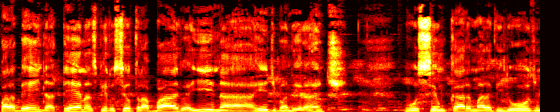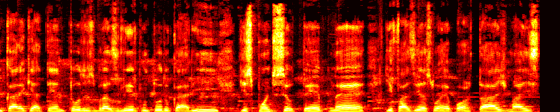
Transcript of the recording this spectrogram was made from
Parabéns, Atenas, pelo seu trabalho aí na Rede Bandeirante. Você é um cara maravilhoso, um cara que atende todos os brasileiros com todo carinho, dispõe do seu tempo, né, de fazer a sua reportagem, mas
